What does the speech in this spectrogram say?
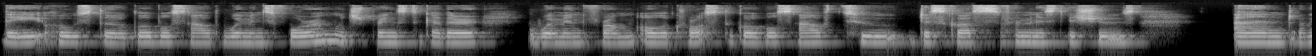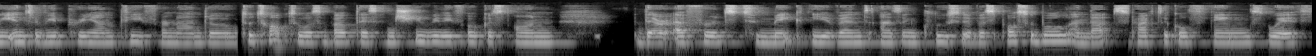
they host the Global South Women's Forum, which brings together women from all across the Global South to discuss feminist issues and we interviewed Priyanthi Fernando to talk to us about this. And she really focused on their efforts to make the event as inclusive as possible. And that's practical things with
